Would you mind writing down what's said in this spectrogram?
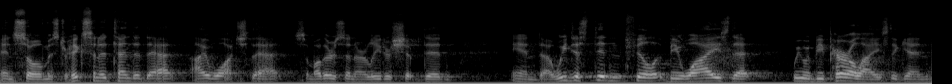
And so Mr. Hickson attended that. I watched that. Some others in our leadership did. And uh, we just didn't feel it be wise that we would be paralyzed again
